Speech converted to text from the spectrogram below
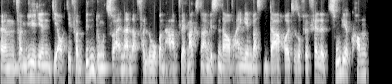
Ähm, Familien, die auch die Verbindung zueinander verloren haben. Vielleicht magst du noch ein bisschen darauf eingehen, was da heute so für Fälle zu dir kommen,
